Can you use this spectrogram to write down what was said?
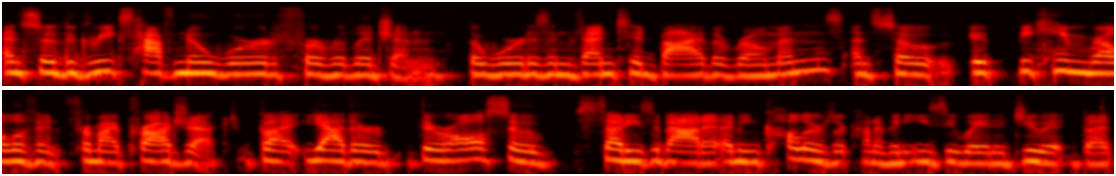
And so the Greeks have no word for religion. The word is invented by the Romans. And so it became relevant for my project. But yeah, there, there are also studies about it. I mean, colors are kind of an easy way to do it. But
